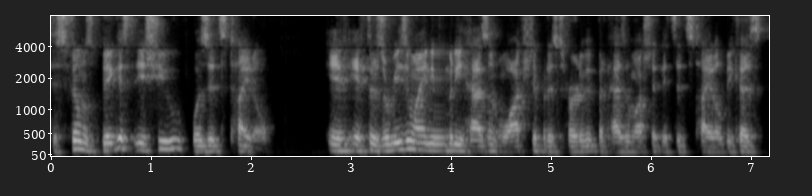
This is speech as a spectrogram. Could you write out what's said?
this film's biggest issue was its title if, if there's a reason why anybody hasn't watched it but has heard of it but hasn't watched it it's its title because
